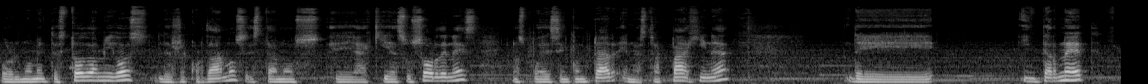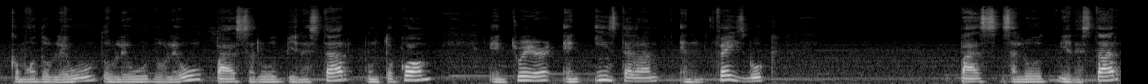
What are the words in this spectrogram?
Por el momento es todo amigos, les recordamos, estamos eh, aquí a sus órdenes, nos puedes encontrar en nuestra página de internet como www.pazsaludbienestar.com, en Twitter, en Instagram, en Facebook, Paz, Salud, Bienestar.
